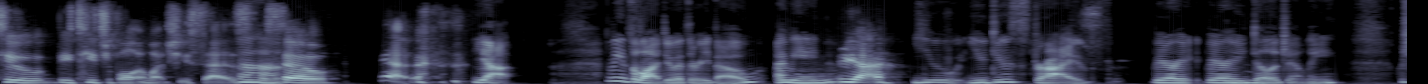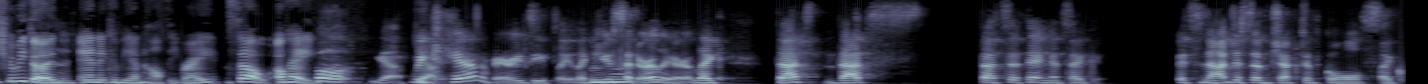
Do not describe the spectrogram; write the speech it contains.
to be teachable in what she says. Uh-huh. So yeah, yeah, it means a lot to a three though. I mean, yeah, you you do strive very very mm-hmm. diligently which can be good mm-hmm. and it can be unhealthy right so okay well yeah we yeah. care very deeply like mm-hmm. you said earlier like that's that's that's the thing it's like it's not just objective goals like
